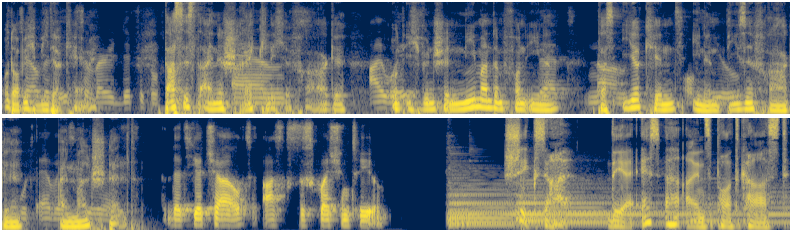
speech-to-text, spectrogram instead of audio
und ob ich wiederkäme. Das ist eine schreckliche Frage, und ich wünsche niemandem von Ihnen, dass Ihr Kind Ihnen diese Frage einmal stellt. Schicksal, der SR1-Podcast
